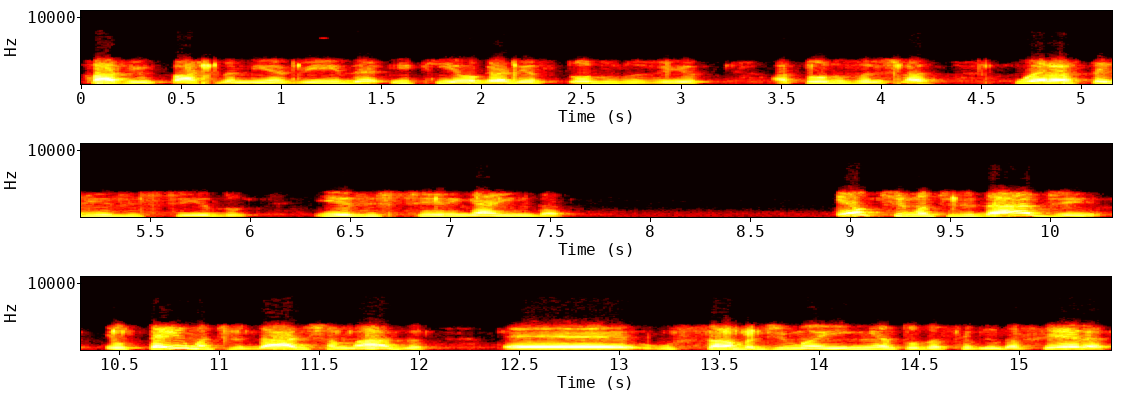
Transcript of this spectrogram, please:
fazem parte da minha vida e que eu agradeço todos os dias a todos os orixás por elas terem existido e existirem ainda. Eu tinha uma atividade, eu tenho uma atividade chamada é, o samba de manhã, toda segunda-feira.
